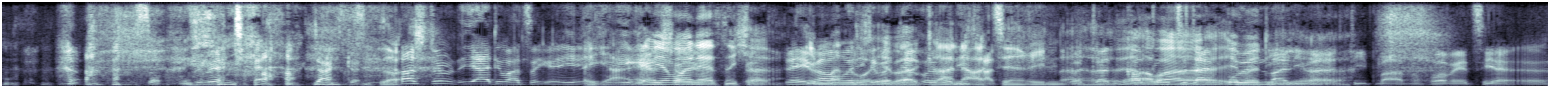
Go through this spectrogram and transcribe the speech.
so, ja, danke. So. Das stimmt. Ja, du hast. Äh, ja, wir wollen jetzt nicht äh, nee, immer nur über, über kleine Aktien reden. Und dann äh, komm du zu deinem Bullen mal lieber, Dietmar, bevor wir jetzt hier äh,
